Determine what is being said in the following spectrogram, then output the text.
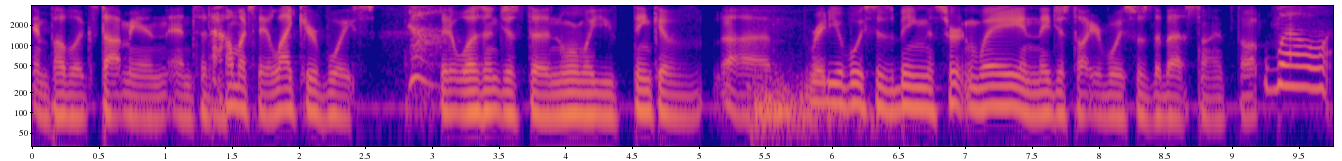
in public stopped me and, and said how much they like your voice. that it wasn't just the normal you think of uh, radio voices being a certain way, and they just thought your voice was the best. And I thought, Well,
